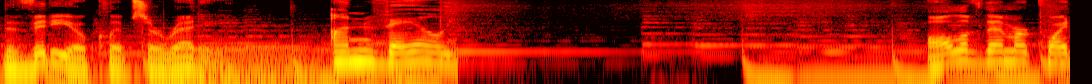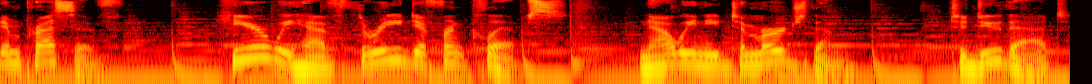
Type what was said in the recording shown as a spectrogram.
The video clips are ready. Unveil All of them are quite impressive. Here we have three different clips. Now we need to merge them. To do that,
